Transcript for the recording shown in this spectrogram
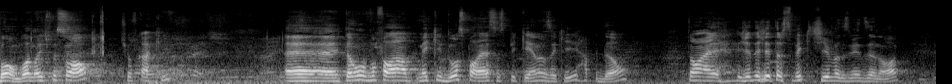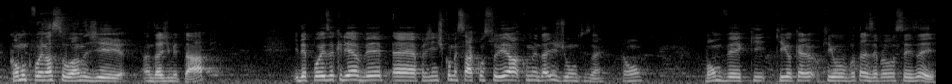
Bom, boa noite pessoal. Deixa eu ficar aqui. É, então eu vou falar meio que duas palestras pequenas aqui, rapidão. Então a GDG Retrospectiva 2019, como que foi nosso ano de Android Meetup. E depois eu queria ver, é, pra gente começar a construir a comunidade juntos, né? Então vamos ver o que, que, eu quero, que eu vou trazer para vocês aí.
